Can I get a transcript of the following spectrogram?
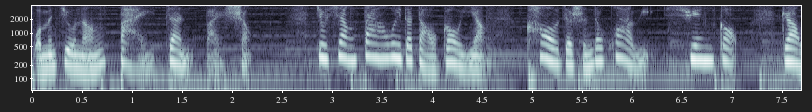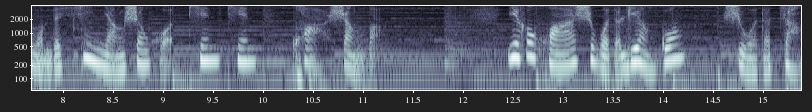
我们就能百战百胜。就像大卫的祷告一样，靠着神的话语宣告，让我们的信仰生活天天跨上吧。耶和华是我的亮光，是我的拯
